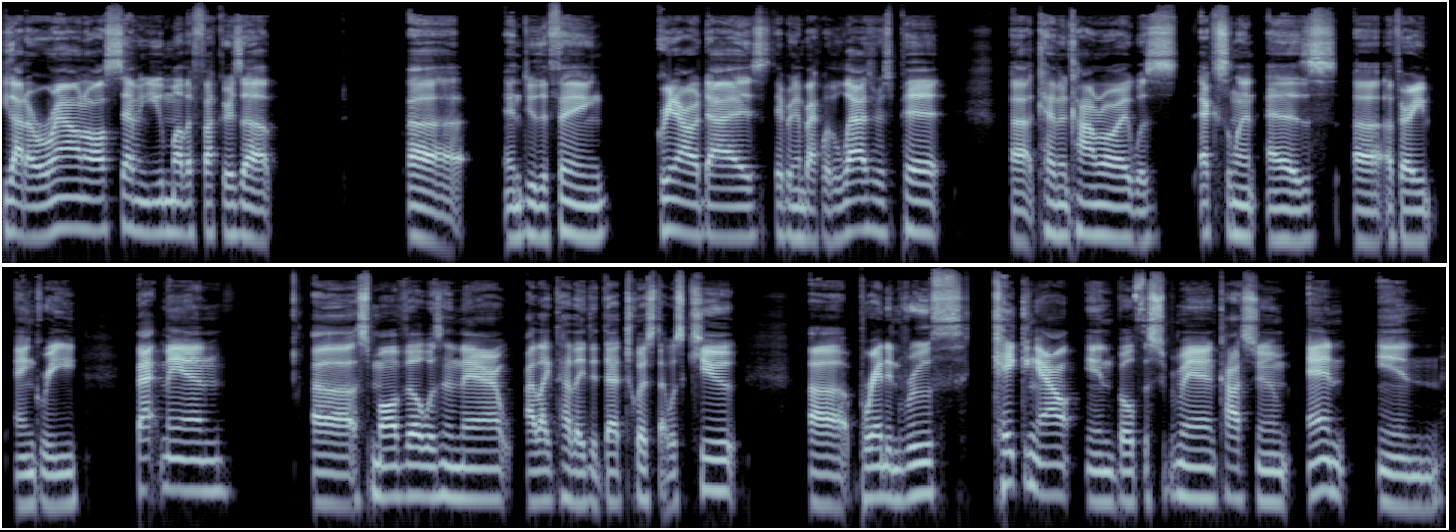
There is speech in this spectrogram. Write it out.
You gotta round all seven of you motherfuckers up, uh, and do the thing. Green Arrow dies. They bring him back with a Lazarus pit. Uh, Kevin Conroy was excellent as uh, a very angry Batman. Uh, Smallville was in there. I liked how they did that twist. That was cute. Uh, Brandon Routh caking out in both the Superman costume and in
